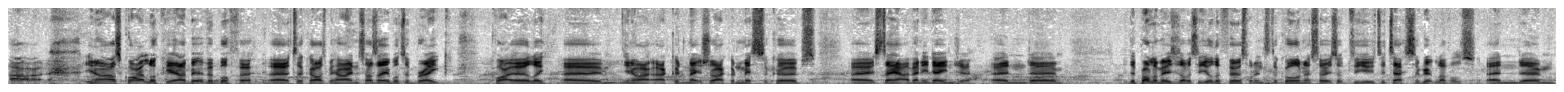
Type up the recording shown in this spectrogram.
Uh, you know, I was quite lucky. I had a bit of a buffer to the cars behind, so I was able to brake quite early. Um, you know, I, I, could make sure I could miss the curbs, stay out of any danger, and. Um, the problem is, is obviously you're the first one into the corner, so it's up to you to test the grip levels. And um,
